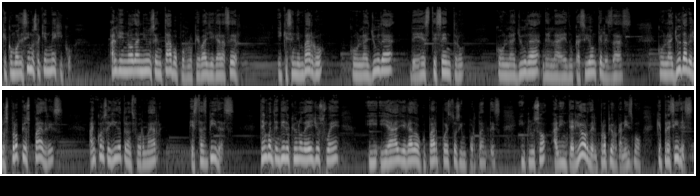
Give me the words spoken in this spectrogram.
que como decimos aquí en México, alguien no da ni un centavo por lo que va a llegar a ser y que sin embargo, con la ayuda de este centro, con la ayuda de la educación que les das, con la ayuda de los propios padres, han conseguido transformar estas vidas. Tengo entendido que uno de ellos fue y, y, ha llegado a ocupar puestos importantes, incluso al interior del propio organismo que presides.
